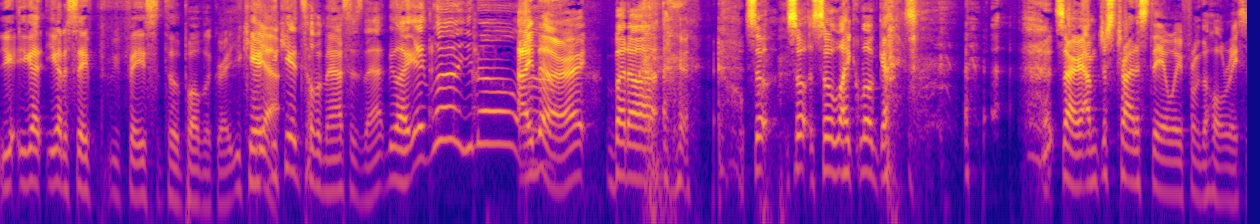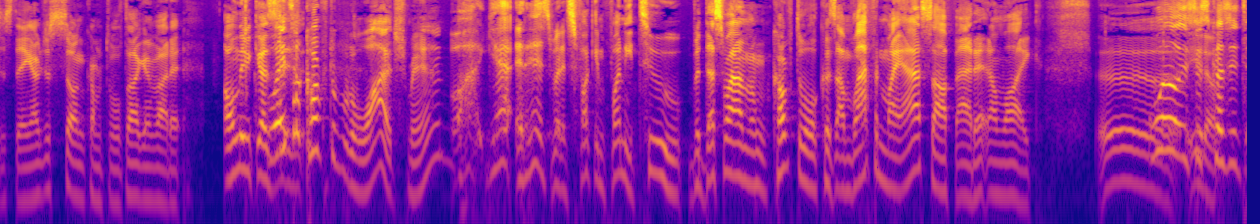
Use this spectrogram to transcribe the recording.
You, you got you got to save face to the public, right? You can't Yeah. you can't tell the masses that. Be like, hey, look, you know, I uh, know, right? But uh, so so so like, look, guys. Sorry, I'm just trying to stay away from the whole racist thing. I'm just so uncomfortable talking about it. Only because Well, it's uncomfortable to watch, man. Well, yeah, it is, but it's fucking funny too. But that's why I'm uncomfortable because I'm laughing my ass off at it. I'm like, uh, Well, it's just because it's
